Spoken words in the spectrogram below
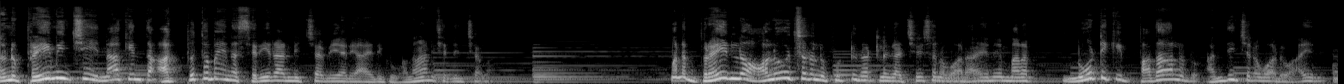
నన్ను ప్రేమించి నాకింత అద్భుతమైన శరీరాన్ని ఇచ్చావి అని ఆయనకు వదనాన్ని చెల్లించావా? మన బ్రెయిన్లో ఆలోచనలు పుట్టినట్లుగా చేసిన వాడు ఆయనే. మన నోటికి పదాలను అందించినవాడు ఆయనే.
